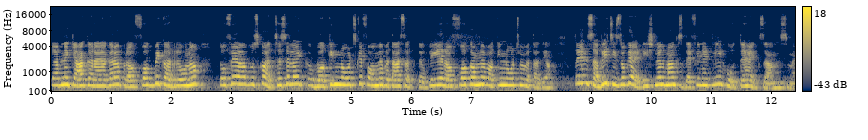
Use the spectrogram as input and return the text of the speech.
कि आपने क्या करा है। अगर आप रफ वर्क भी कर रहे हो ना तो फिर आप उसको अच्छे से लाइक वर्किंग नोट्स के फॉर्म में बता सकते हो कि ये रफ वर्क हमने वर्किंग नोट्स में बता दिया। तो इन सभी चीज़ों के एडिशनल मार्क्स डेफिनेटली होते हैं एग्ज़ाम्स में।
